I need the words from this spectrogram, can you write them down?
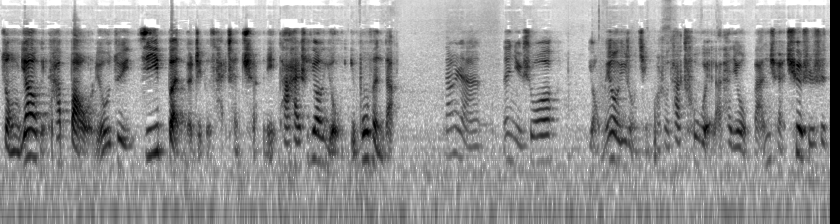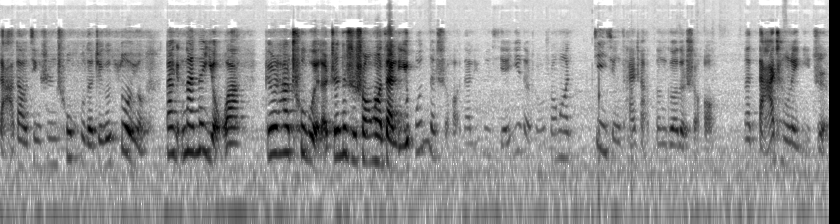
总要给他保留最基本的这个财产权利，他还是要有一部分的。当然，那你说有没有一种情况说他出轨了，他就完全确实是达到净身出户的这个作用？那那那有啊，比如他出轨了，真的是双方在离婚的时候，在离婚协议的时候，双方进行财产分割的时候，那达成了一致，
